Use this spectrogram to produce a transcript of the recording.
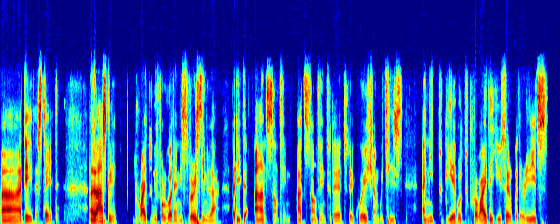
uh, data state and lastly the right to be forgotten is very similar, but it adds something adds something to the to the equation, which is I need to be able to provide the user whether it is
